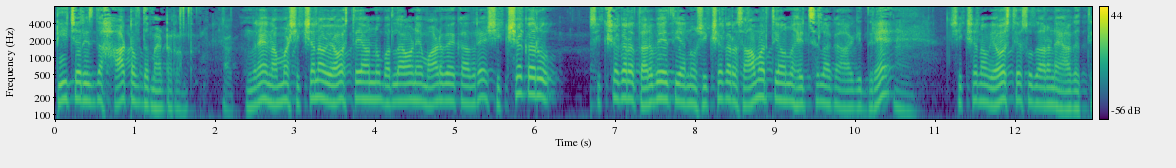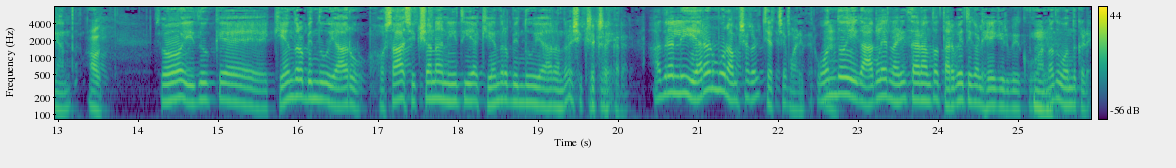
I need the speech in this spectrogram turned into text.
teacher is the heart of the matter ಅಂತ. ಅಂದ್ರೆ ನಮ್ಮ ಶಿಕ್ಷಣ ವ್ಯವಸ್ಥೆಯನ್ನು ಬದಲಾವಣೆ ಮಾಡಬೇಕಾದ್ರೆ ಶಿಕ್ಷಕರು ಶಿಕ್ಷಕರ ತರಬೇತಿಯನ್ನು ಶಿಕ್ಷಕರ ಸಾಮರ್ಥ್ಯವನ್ನು ಹೆಚ್ಚಿಸಲಾಗ ಆಗಿದ್ರೆ ಶಿಕ್ಷಣ ವ್ಯವಸ್ಥೆ ಸುಧಾರಣೆ ಆಗುತ್ತೆ ಅಂತ. ಹೌದು. ಸೊ ಇದಕ್ಕೆ ಕೇಂದ್ರ ಬಿಂದು ಯಾರು? ಹೊಸ ಶಿಕ್ಷಣ ನೀತಿಯ ಕೇಂದ್ರ ಬಿಂದು ಯಾರು ಅಂದ್ರೆ ಶಿಕ್ಷಕರೇ. ಅದರಲ್ಲಿ ಎರಡು ಮೂರು ಅಂಶಗಳು ಚರ್ಚೆ ಮಾಡಿದ್ದಾರೆ. ಒಂದು ಈಗಾಗಲೇ ನಡೀತಾ ಇರೋಂಥ ತರಬೇತಿಗಳು ಹೇಗಿರಬೇಕು ಅನ್ನೋದು ಒಂದು ಕಡೆ.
